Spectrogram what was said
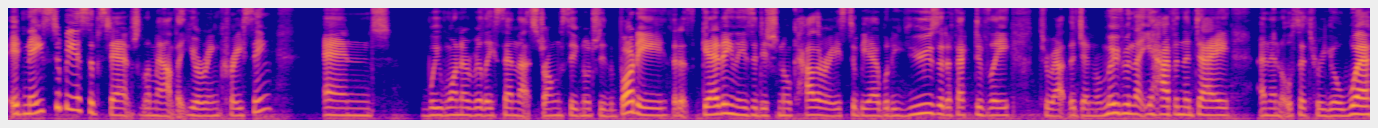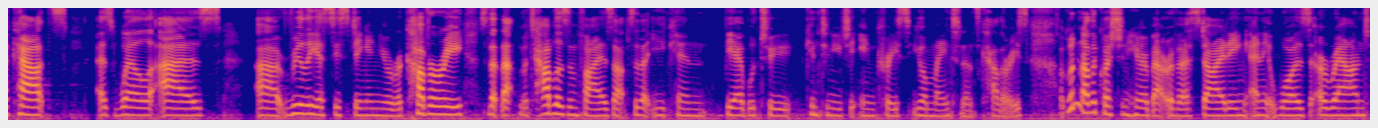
It needs to be a substantial amount that you're increasing. And we want to really send that strong signal to the body that it's getting these additional calories to be able to use it effectively throughout the general movement that you have in the day and then also through your workouts, as well as uh, really assisting in your recovery so that that metabolism fires up so that you can be able to continue to increase your maintenance calories. I've got another question here about reverse dieting, and it was around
